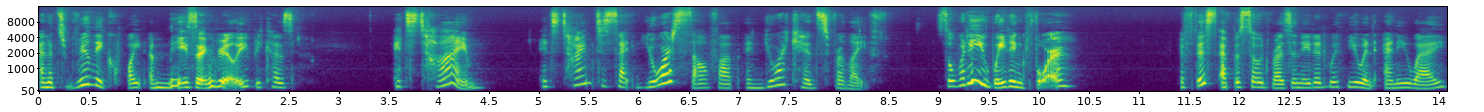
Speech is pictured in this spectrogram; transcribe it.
And it's really quite amazing, really, because it's time. It's time to set yourself up and your kids for life. So, what are you waiting for? If this episode resonated with you in any way,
